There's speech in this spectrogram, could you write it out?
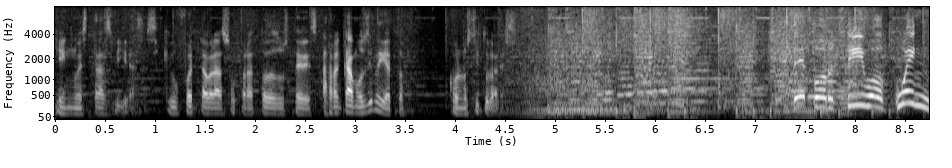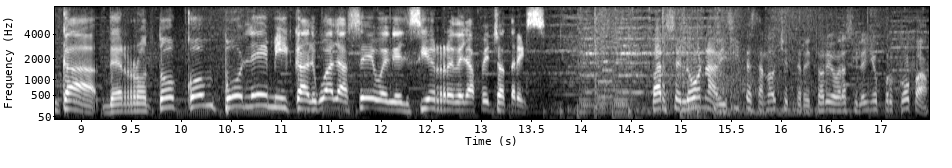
y en nuestras vidas. Así que un fuerte abrazo para todos ustedes. Arrancamos de inmediato con los titulares. Deportivo Cuenca derrotó con polémica al Gualaceo en el cierre de la fecha 3. Barcelona visita esta noche el territorio brasileño por Copa.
